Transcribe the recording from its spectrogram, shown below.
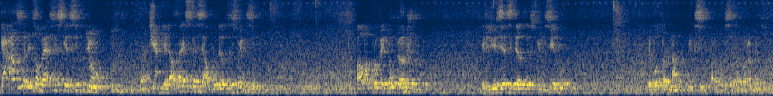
Caso eles houvessem esquecido de um, tinha aquele altar especial para o Deus desconhecido. Paulo aproveitou o gancho, ele disse: Esse Deus desconhecido eu vou torná-lo conhecido para vocês agora mesmo.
